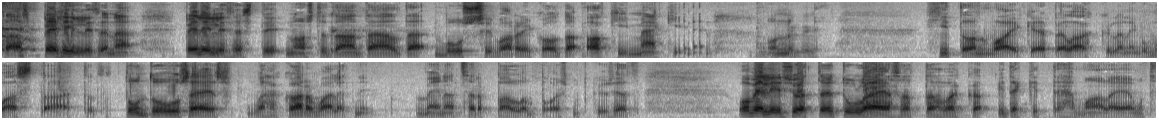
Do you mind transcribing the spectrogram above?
taas pelillisenä, pelillisesti nostetaan täältä bussivarikolta Aki Mäkinen. On hiton vaikea pelaa kyllä niin kuin vastaan. Että tota, tuntuu usein, jos vähän karvailet, niin meinaat saada pallon pois, mutta kyllä sieltä oveliin syöttöjä tulee ja saattaa vaikka itsekin tehdä maaleja, mutta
